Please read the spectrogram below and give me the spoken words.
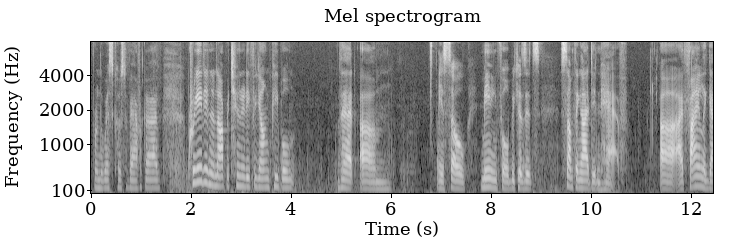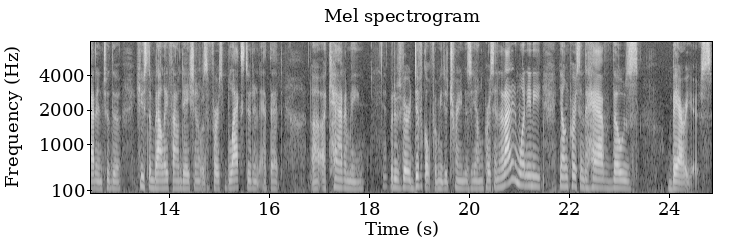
from the west coast of Africa. I've created an opportunity for young people that um, is so meaningful because it's something I didn't have. Uh, I finally got into the Houston Ballet Foundation. I was the first black student at that uh, academy but it was very difficult for me to train as a young person. And I didn't want any young person to have those barriers.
